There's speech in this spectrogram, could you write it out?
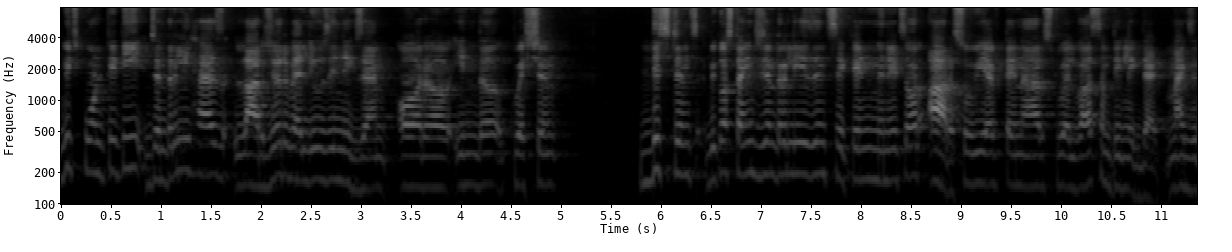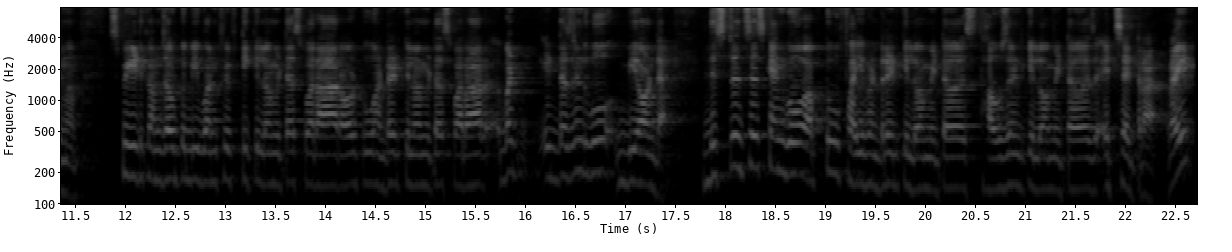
which quantity generally has larger values in exam or uh, in the question distance because times generally is in second, minutes or hours. So we have 10 hours, 12 hours, something like that maximum speed comes out to be 150 kilometers per hour or 200 kilometers per hour but it doesn't go beyond that distances can go up to 500 kilometers 1000 kilometers etc right?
